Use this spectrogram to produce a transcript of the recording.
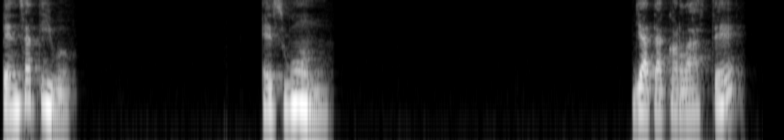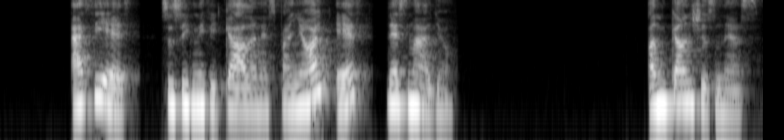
pensativo. Swoon. ¿Ya te acordaste? Así es, su significado en español es desmayo. Unconsciousness.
